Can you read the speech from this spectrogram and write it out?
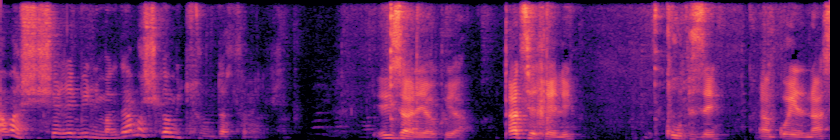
ამაში შეღებილი მაგ და ამაში გამიცრუდა თამაში ის არის აქვია კაცე ხელი. კუდზე ამ კვერნას.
